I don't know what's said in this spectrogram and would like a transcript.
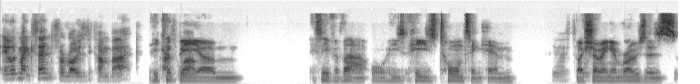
It would make sense for Rose to come back. He could be. well. Um, it's either that or he's he's taunting him Yeah, by showing him roses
